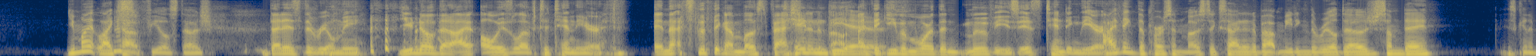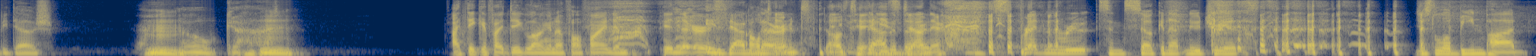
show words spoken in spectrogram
You might like how it feels, Doge. That is the real me. you know that I always love to tend the earth. And that's the thing I'm most passionate Tend about. I think even more than movies is tending the earth. I think the person most excited about meeting the real Doge someday is going to be Doge. Oh God. Hmm. I think if I dig long enough, I'll find him in the earth. He's down in I'll the tend- earth. I'll He's t- down he's in the down earth. there. Spreading roots and soaking up nutrients. Just a little bean pod.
